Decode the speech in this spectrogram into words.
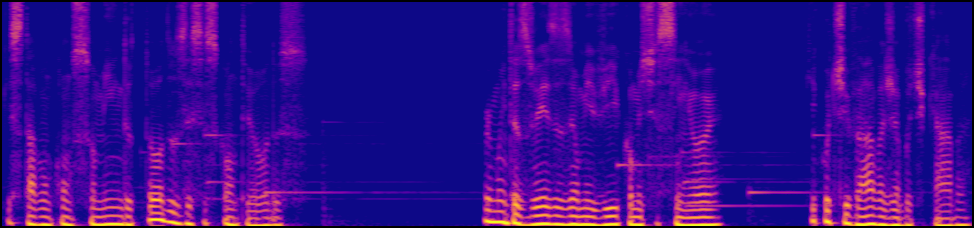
que estavam consumindo todos esses conteúdos. Por muitas vezes eu me vi como este senhor que cultivava jabuticaba,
